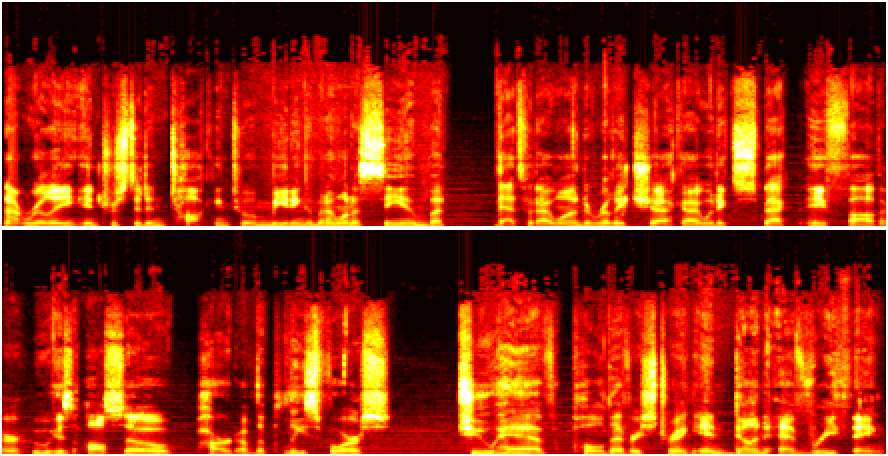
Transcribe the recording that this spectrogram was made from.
Not really interested in talking to him, meeting him, but I want to see him. But that's what I wanted to really check. I would expect a father who is also part of the police force to have pulled every string and done everything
